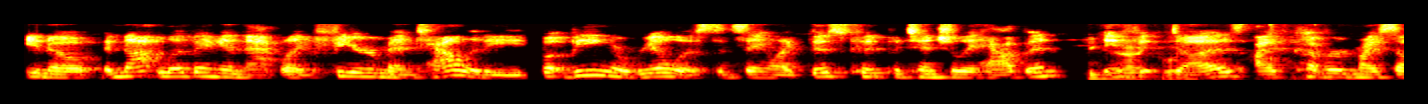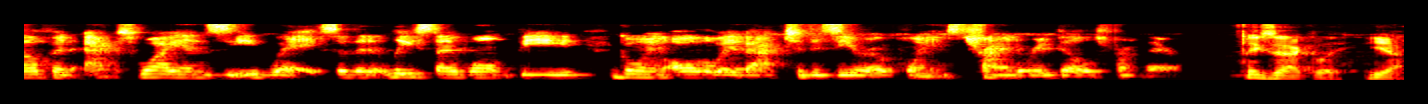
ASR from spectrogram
you know, not living in that like fear mentality, but being a realist and saying like, this could potentially happen. If it does, I've covered myself in X, Y, and Z way so that at least I won't be going all the way back to the zero points trying to rebuild from there. Exactly. Yeah.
